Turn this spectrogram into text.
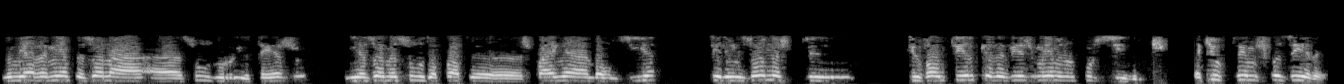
nomeadamente a zona a, a sul do Rio Tejo e a zona sul da própria Espanha, Andaluzia, serem zonas que, que vão ter cada vez menos recursos hídricos. Aquilo que podemos fazer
